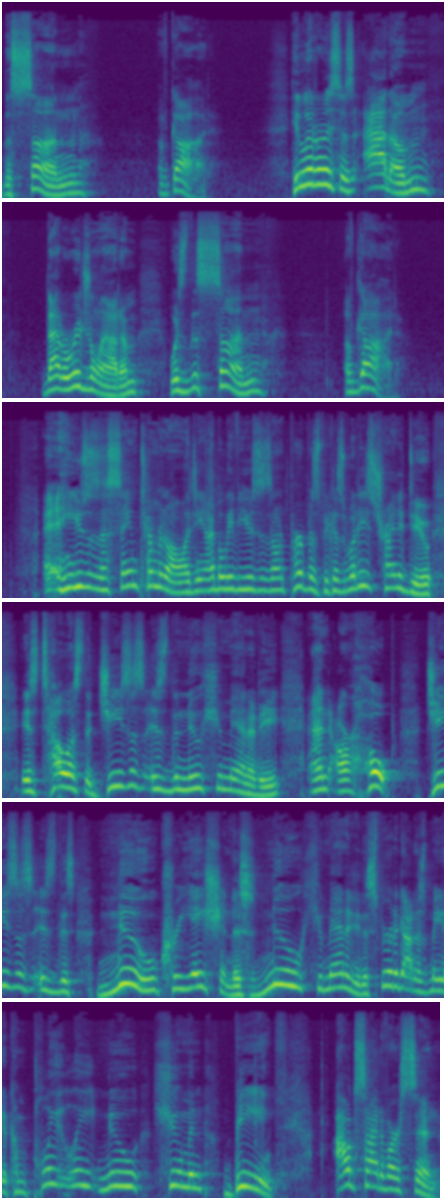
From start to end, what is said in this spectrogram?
the son of God. He literally says, Adam that original Adam was the Son of God. And he uses the same terminology, I believe he uses on purpose, because what he's trying to do is tell us that Jesus is the new humanity and our hope. Jesus is this new creation, this new humanity. The Spirit of God has made a completely new human being outside of our sin,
